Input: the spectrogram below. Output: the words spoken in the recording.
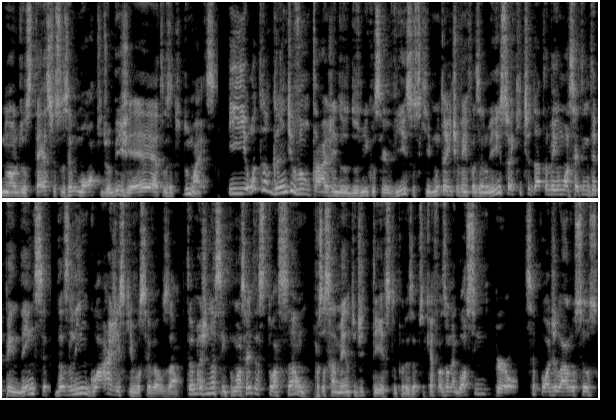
na hora dos testes, fazer mock de objetos e tudo mais. E outra grande vantagem do, dos microserviços, que muita gente vem fazendo isso, é que te dá também uma certa independência das linguagens que você vai usar. Então imagina assim, para uma certa situação, processamento de texto, por exemplo, você quer fazer um negócio em Perl, você pode ir lá no, seus,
